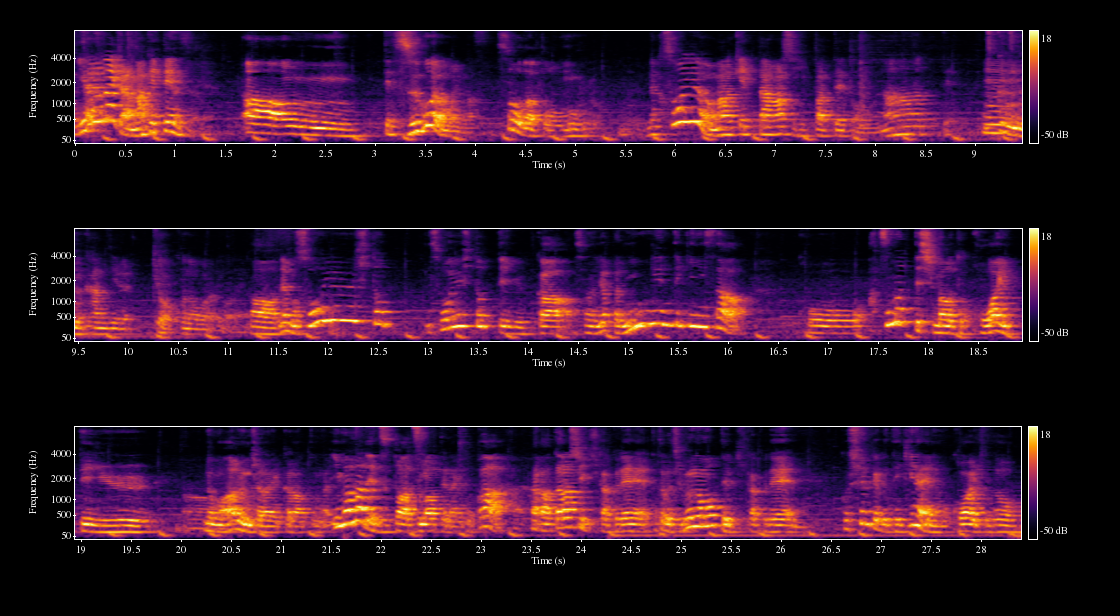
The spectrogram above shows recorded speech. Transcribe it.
もうやる前から負けてんすよ。ねああうん。ってすごい思います。そうだと思うよ。なんかそういうのがマーケッターの足引っ張ってると思うなーってつくつく感じる、今日この頃でございまああでもそういう人そういう人っていうかそのやっぱ人間的にさこう集まってしまうと怖いっていうすのもあるんじゃないかなと思う。今までずっと集まってないとかなんか新しい企画で例えば自分が持ってる企画でこう集客できないのも怖いけど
